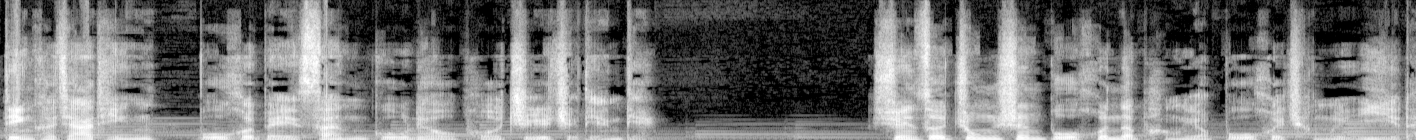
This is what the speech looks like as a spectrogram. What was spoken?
丁克家庭不会被三姑六婆指指点点；选择终身不婚的朋友不会成为异类；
